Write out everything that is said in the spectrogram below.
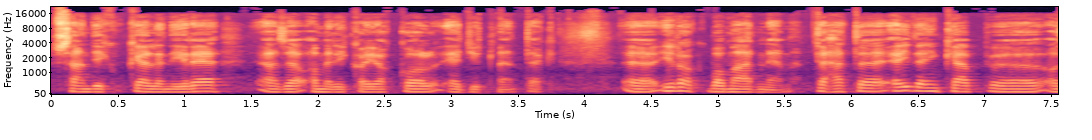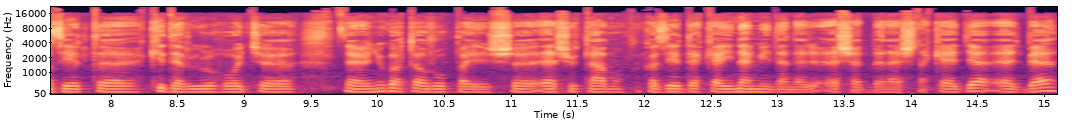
szándékuk ellenére az amerikaiakkal együtt mentek. Irakba már nem. Tehát egyre inkább azért kiderül, hogy Nyugat-Európa és első támoknak az érdekei nem minden esetben esnek egy, egybe.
